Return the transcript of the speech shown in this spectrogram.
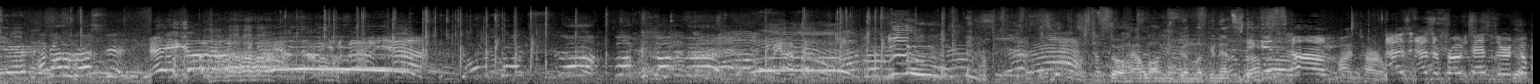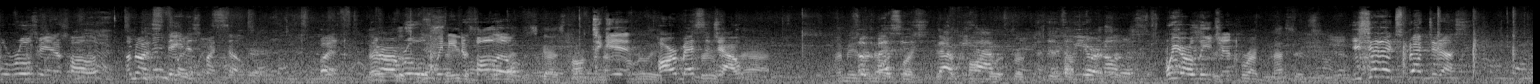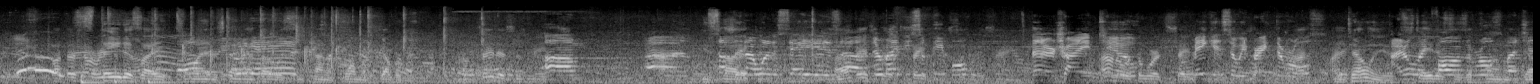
here. I got arrested. There you go. That's what I'm talking about. Yeah. Fuck the government. So how long you been looking at stuff? It's um My entire as as a protest, there are a couple rules we need to follow. I'm not a statist myself, but there are rules we need to follow This guy's talking to get our message approve out. That. I mean, So I know it's like it's that a we conduit have for is getting we are anonymous. We are Legion. correct message. You should have expected us. But there's no State reason is like, to my understanding, I thought it was some kind of form of government. to say this is me. Um, uh, something not- I wanted to say is uh, there might be some people that are trying I don't know what the to word make it so we break the rules. I'm telling you, I don't like status following is a the rules form much.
